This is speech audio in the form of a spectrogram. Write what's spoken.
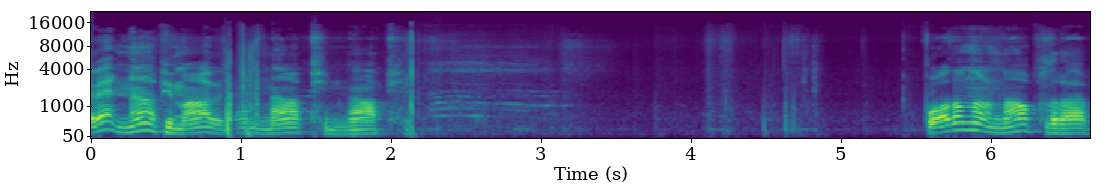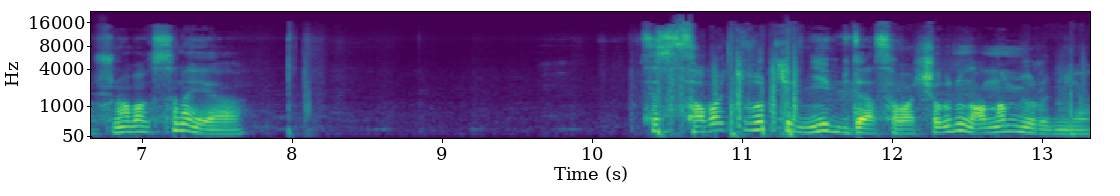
E ben ne yapayım abi? Ben ne yapayım? Ne yapayım? Bu adamlara ne yapılır abi? Şuna baksana ya. Sen savaşçı varken niye bir daha savaşçı alıyorsun anlamıyorum ya.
